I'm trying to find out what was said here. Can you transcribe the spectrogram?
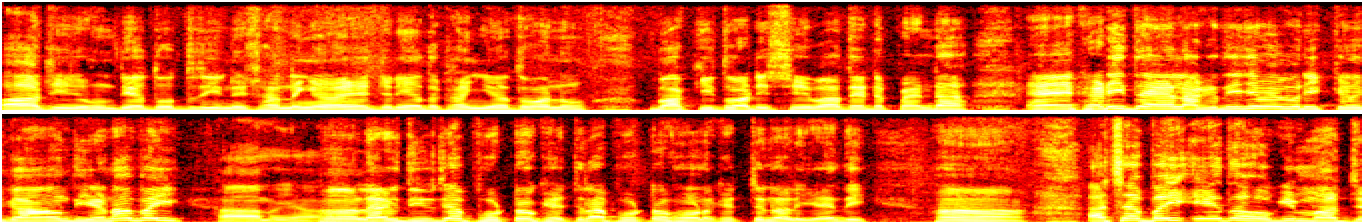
ਆਹ ਚੀਜ਼ ਹੁੰਦੀ ਆ ਦੁੱਧ ਦੀ ਨਿਸ਼ਾਨੀਆਂ ਇਹ ਜਿਹੜੀਆਂ ਦਿਖਾਈਆਂ ਤੁਹਾਨੂੰ। ਬਾਕੀ ਤੁਹਾਡੀ ਸੇਵਾ ਤੇ ਡਿਪੈਂਡ ਆ। ਐ ਖੜੀ ਤਾਂ ਐ ਲੱਗਦੀ ਜਿਵੇਂ ਅਮਰੀਕਨ ਗਾਂ ਹੁੰਦੀ ਹੈ ਨਾ ਬਾਈ। ਹਾਂ ਬਈ ਹਾਂ। ਹਾਂ ਲੈ ਵੀ ਜੀ ਫੋਟੋ ਖਿੱਚ ਲੈ ਫੋਟੋ ਹੁਣ ਖਿੱਚਣ ਵਾਲੀ ਐ ਇਹਦੀ। ਹਾਂ। ਅੱਛਾ ਬਾਈ ਇਹ ਤਾਂ ਹੋ ਗਈ ਮੱਝ।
